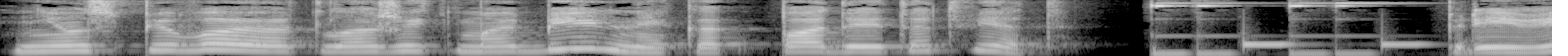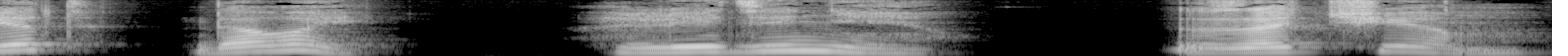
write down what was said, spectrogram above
Не успеваю отложить мобильный, как падает ответ. «Привет, давай». Леденею. Зачем?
